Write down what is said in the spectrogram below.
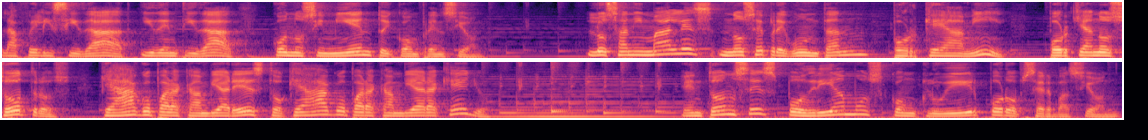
la felicidad, identidad, conocimiento y comprensión. Los animales no se preguntan ¿por qué a mí? ¿Por qué a nosotros? ¿Qué hago para cambiar esto? ¿Qué hago para cambiar aquello? Entonces podríamos concluir por observación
